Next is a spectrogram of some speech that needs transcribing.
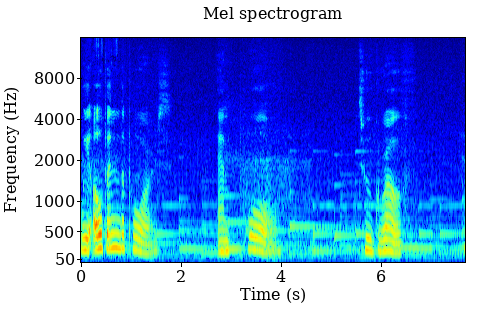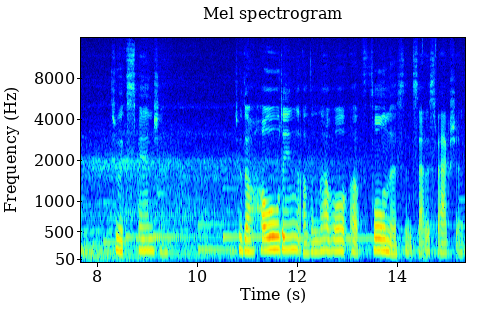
We open the pores and pull to growth, to expansion, to the holding of the level of fullness and satisfaction.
